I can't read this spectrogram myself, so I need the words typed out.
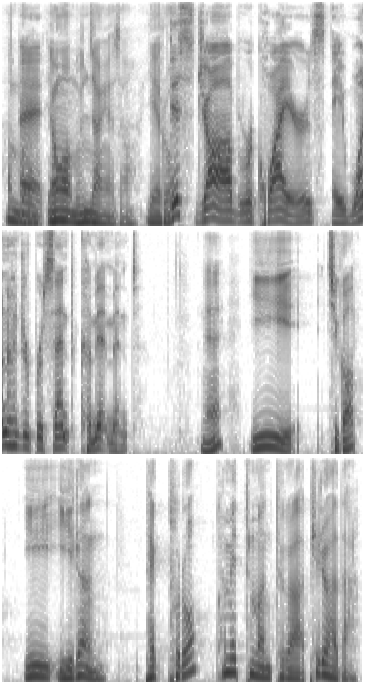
한번 네. 영어 문장에서 예로. This job requires a 100% commitment. 네, 이 직업, 이 일은 100% 커미트먼트가 필요하다.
